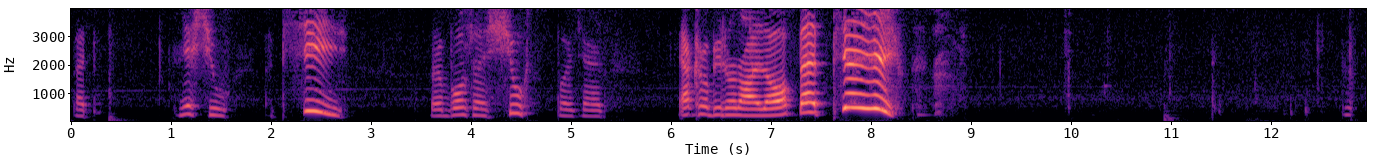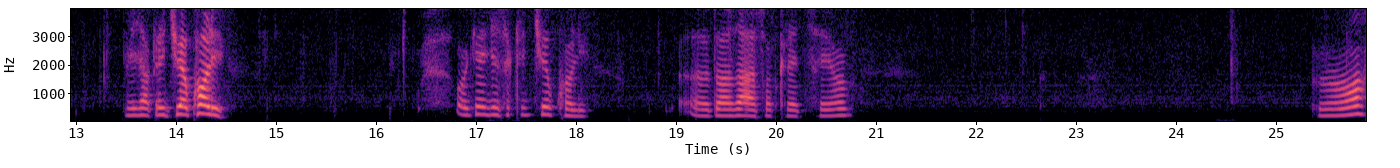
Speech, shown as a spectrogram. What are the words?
Pep. Nie sił. Pepsi! Boże, sił powiedziałem. Jak robi Ronaldo? Pepsi! Nie zakręciłem koli. O nie, nie zakręciłem koli. E, to zaraz odkręcę ją. No.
